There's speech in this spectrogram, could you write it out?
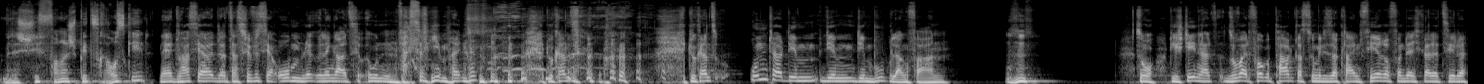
Wenn das Schiff vorne spitz rausgeht? Nee, du hast ja, das Schiff ist ja oben länger als unten. Weißt du, wie ich meine? Du kannst, du kannst unter dem, dem, dem Bug lang fahren. So, die stehen halt so weit vorgeparkt, dass du mit dieser kleinen Fähre, von der ich gerade erzähle,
